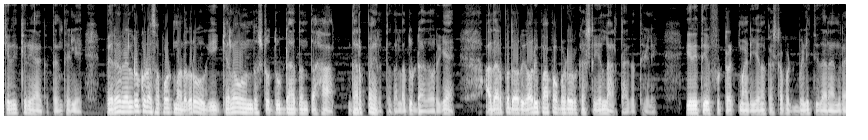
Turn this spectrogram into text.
ಕಿರಿಕಿರಿ ಆಗುತ್ತೆ ಅಂತೇಳಿ ಬೇರೆಯವರೆಲ್ಲರೂ ಕೂಡ ಸಪೋರ್ಟ್ ಮಾಡಿದ್ರು. ಈ ಕೆಲವೊಂದಷ್ಟು ದುಡ್ಡಾದಂತಹ ದರ್ಪ ಇರ್ತದಲ್ಲ, ದುಡ್ಡಾದವರಿಗೆ, ಆ ದರ್ಪದವ್ರಿಗೆ ಅವ್ರಿಗೆ ಪಾಪ ಬಡವ್ರ ಕಷ್ಟ ಎಲ್ಲ ಅರ್ಥ ಆಗುತ್ತೆ ಹೇಳಿ. ಈ ರೀತಿ ಫುಡ್ ಟ್ರಕ್ ಮಾಡಿ ಏನೋ ಕಷ್ಟಪಟ್ಟು ಬೆಳೀತಿದ್ದಾರೆ ಅಂದರೆ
